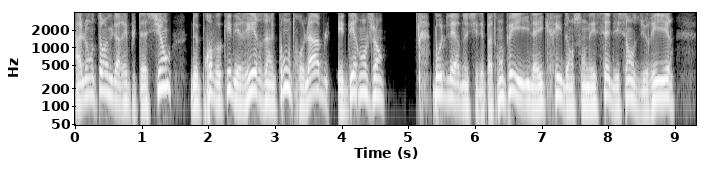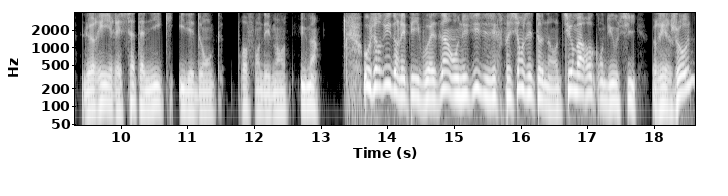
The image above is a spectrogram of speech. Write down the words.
a longtemps eu la réputation de provoquer des rires incontrôlables et dérangeants. Baudelaire ne s'y était pas trompé, il a écrit dans son essai L'essence du rire Le rire est satanique, il est donc profondément humain. Aujourd'hui, dans les pays voisins, on utilise des expressions étonnantes. Si au Maroc on dit aussi rire jaune,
